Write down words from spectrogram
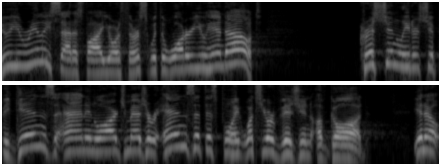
Do you really satisfy your thirst with the water you hand out? Christian leadership begins and in large measure ends at this point. What's your vision of God? You know,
